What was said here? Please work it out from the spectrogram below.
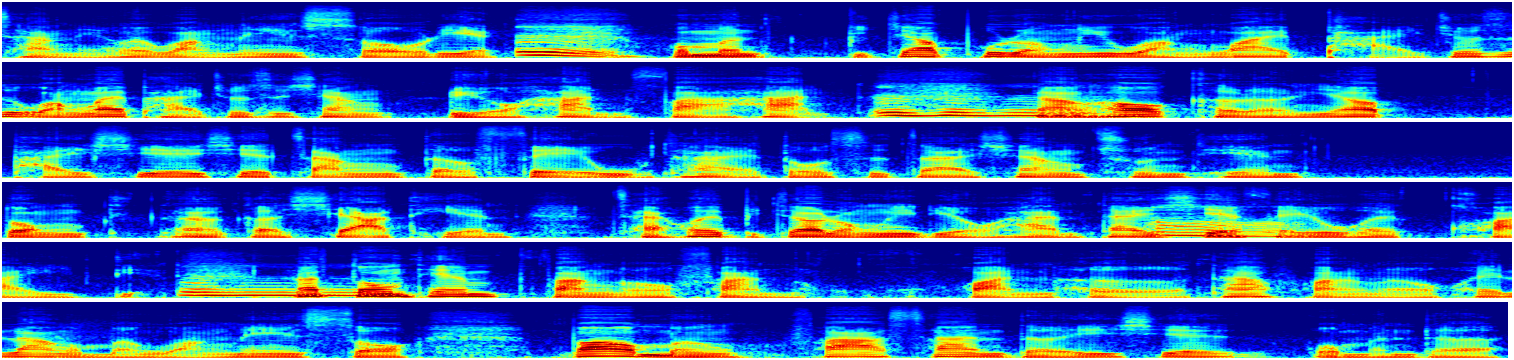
场也会往内收敛，嗯，我们比较不容易往外排，就是往外排，就是像流汗、发汗，嗯哼哼，然后可能要排泄一些脏的废物，它也都是在像春天、冬那个夏天才会比较容易流汗，代谢废物会快一点，哦、那冬天反而反缓和，它反而会让我们往内收，把我们发散的一些我们的。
